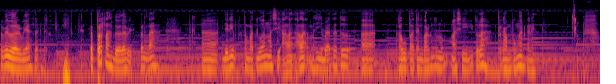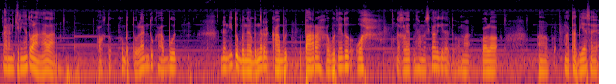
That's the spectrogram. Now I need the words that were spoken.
tapi luar biasa. Eh, pernah tuh tapi pernah. Uh, jadi tempat gua kan masih alang-alang masih ibaratnya tuh uh, kabupaten Parung tuh masih itulah perkampungan kan ya. Kanan kirinya tuh alang-alang. Waktu kebetulan tuh kabut. Dan itu bener-bener kabut parah kabutnya tuh wah nggak kelihatan sama sekali kita tuh sama kalau uh, mata biasa ya.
